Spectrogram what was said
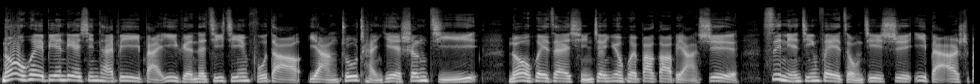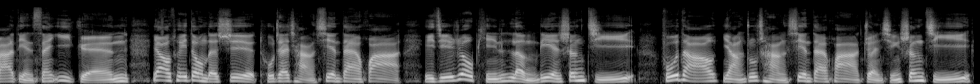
农委会编列新台币百亿元的基金辅导养猪产业升级。农委会在行政院会报告表示，四年经费总计是一百二十八点三亿元，要推动的是屠宰场现代化以及肉品冷链升级，辅导养猪场现代化转型升级，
